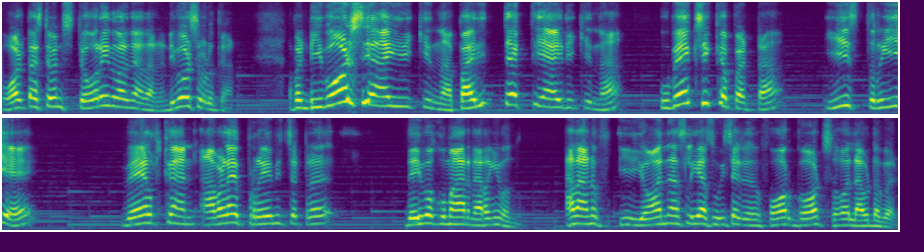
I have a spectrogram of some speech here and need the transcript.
ഓൾഡ് ടെസ്റ്റമെന്റ് സ്റ്റോറി എന്ന് പറഞ്ഞാൽ അതാണ്. ഡിവോഴ്സ് കൊടുക്കുകയാണ്. അപ്പൊ ഡിവോഴ്സ് ആയിരിക്കുന്ന പരിത്യക്തിയായിരിക്കുന്ന ഉപേക്ഷിക്കപ്പെട്ട ഈ സ്ത്രീയെ വേൾക്കാൻ അവളെ പ്രേമിച്ചിട്ട് ദൈവകുമാരൻ ഇറങ്ങി വന്നു. അതാണ് ഈ യോനാസ്ലിയ സൂചിച്ചത് for God so love the world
